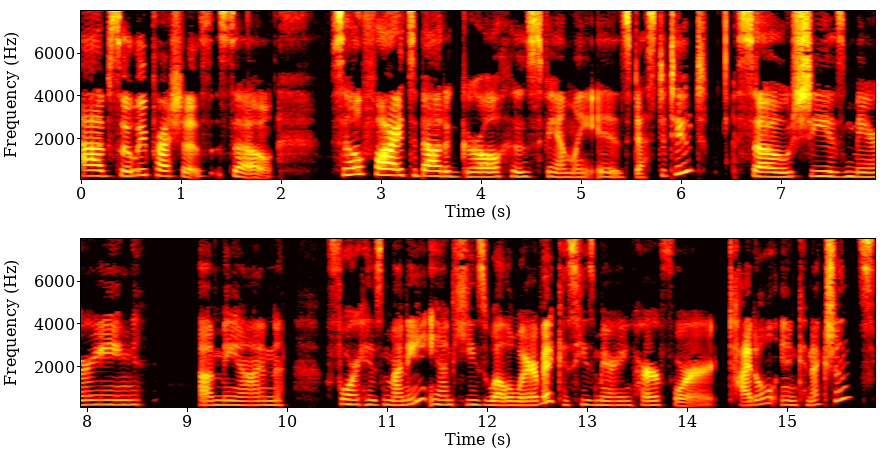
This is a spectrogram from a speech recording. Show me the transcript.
absolutely precious. So, so far, it's about a girl whose family is destitute. So, she is marrying a man for his money, and he's well aware of it because he's marrying her for title and connections.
